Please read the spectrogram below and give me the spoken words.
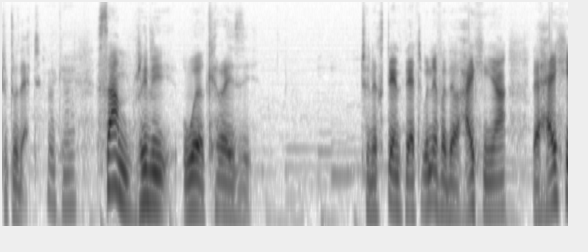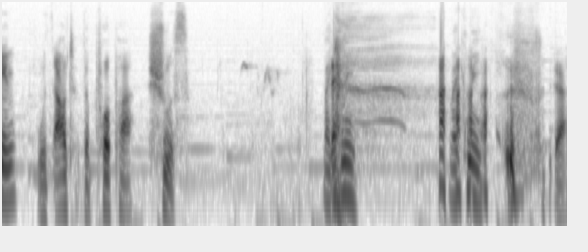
to do that. Okay. Some really were crazy to an extent that whenever they're hiking here, they're hiking without the proper shoes. Like me. like me. Yeah.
